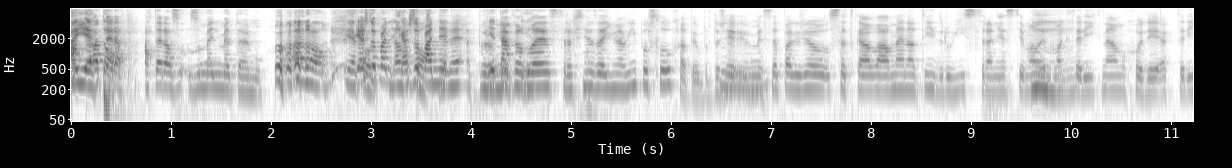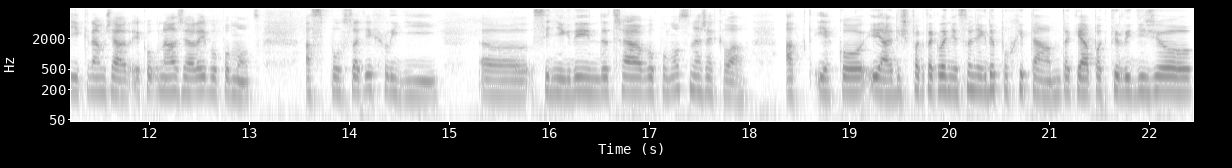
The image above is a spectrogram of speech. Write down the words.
A je A, to. teraz, a teraz zmeňme tému. Ano, jako každopádně, na co? každopádně Ne, ne, pro je mě tam, tohle je strašně zajímavý poslouchat, jo, protože mm. my se pak že setkáváme na té druhé straně s těma lidma, který k nám chodí a který k nám žád, jako u nás žádají o pomoc. A spousta těch lidí si nikdy jinde třeba o pomoc neřekla. A t- jako já, když pak takhle něco někde pochytám, tak já pak ty lidi, že jo,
